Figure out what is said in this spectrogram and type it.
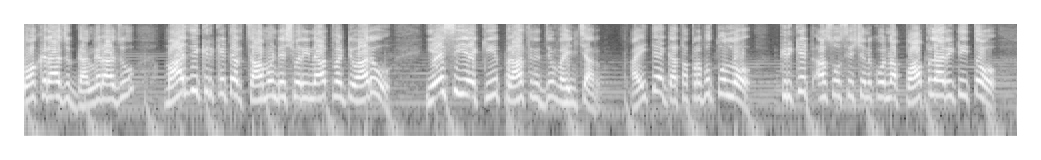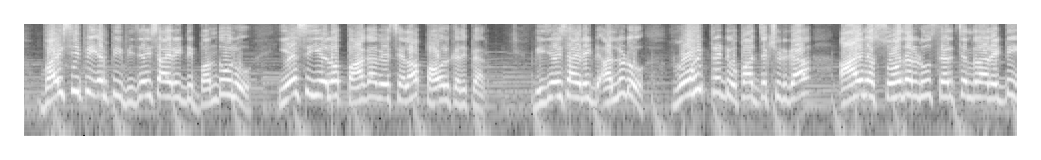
గోకరాజు గంగరాజు మాజీ క్రికెటర్ చాముండేశ్వరినాథ్ వంటి వారు ఏసీఏకి ప్రాతినిధ్యం వహించారు. అయితే గత ప్రభుత్వంలో క్రికెట్ అసోసియేషన్కు ఉన్న పాపులారిటీతో వైసీపీ ఎంపీ విజయసాయిరెడ్డి బంధువులు ఏసీఏలో పాగా వేసేలా పావులు కదిపారు. విజయసాయిరెడ్డి అల్లుడు రోహిత్ రెడ్డి ఉపాధ్యక్షుడిగా ఆయన సోదరుడు శరత్చంద్రారెడ్డి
